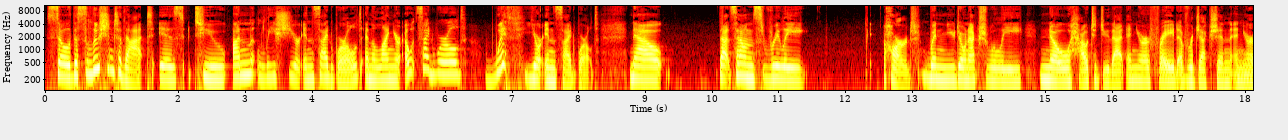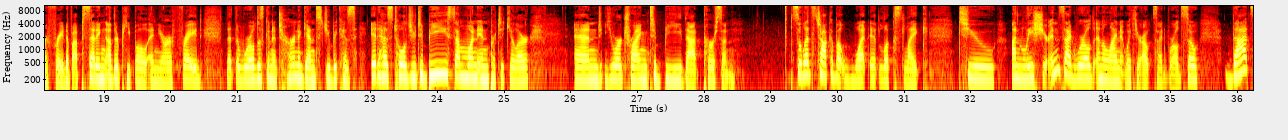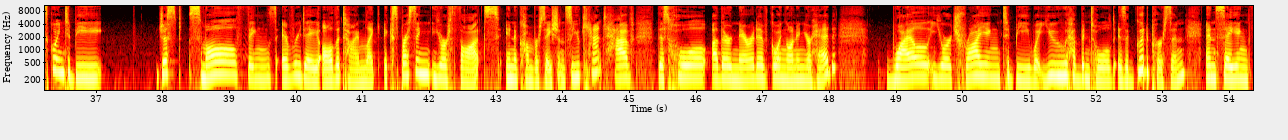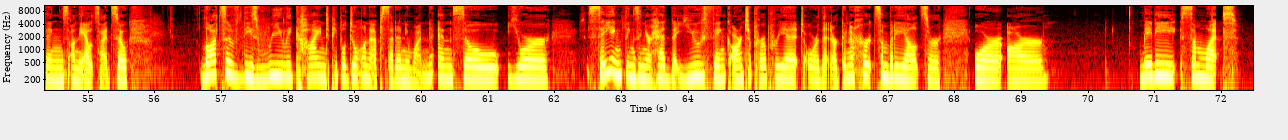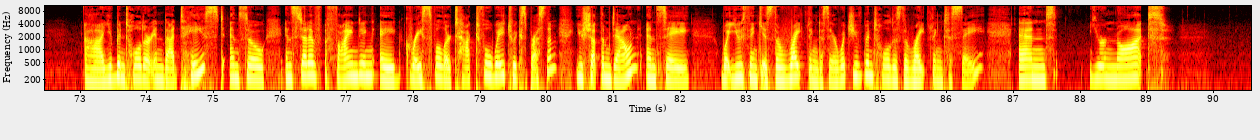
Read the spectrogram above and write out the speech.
So, the solution to that is to unleash your inside world and align your outside world with your inside world. Now, that sounds really hard when you don't actually know how to do that and you're afraid of rejection and you're afraid of upsetting other people and you're afraid that the world is going to turn against you because it has told you to be someone in particular and you're trying to be that person. So let's talk about what it looks like to unleash your inside world and align it with your outside world. So that's going to be just small things every day, all the time, like expressing your thoughts in a conversation. So you can't have this whole other narrative going on in your head while you're trying to be what you have been told is a good person and saying things on the outside. So lots of these really kind people don't want to upset anyone. And so you're saying things in your head that you think aren't appropriate or that are going to hurt somebody else or or are maybe somewhat uh, you've been told are in bad taste. And so instead of finding a graceful or tactful way to express them, you shut them down and say what you think is the right thing to say or what you've been told is the right thing to say. And you're not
